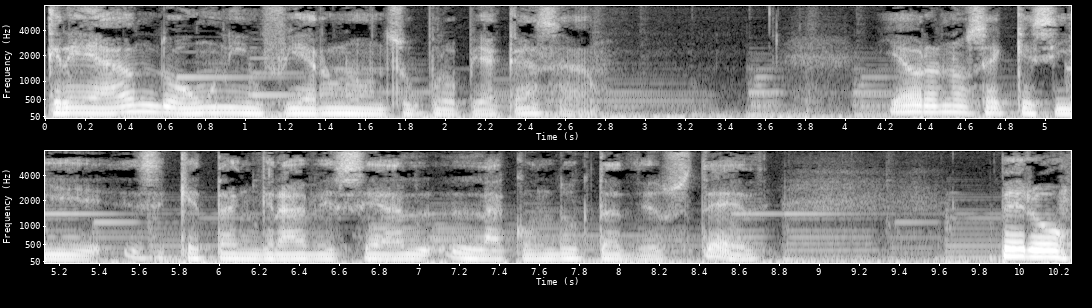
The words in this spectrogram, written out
creando un infierno en su propia casa. Y ahora no sé que si qué tan grave sea la conducta de usted, pero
